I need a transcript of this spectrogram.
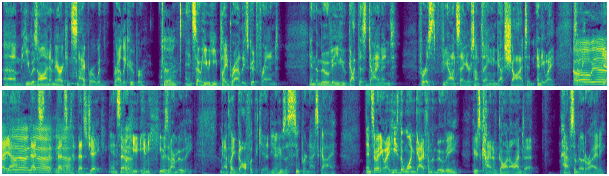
Um, he was on American Sniper with Bradley Cooper. okay. And so he he played Bradley's good friend in the movie who got this diamond for his fiance or something and got shot. And anyway, so Oh, he- yeah, yeah, yeah, yeah, That's yeah, that's yeah. that's Jake. And so he and he was in our movie. I mean, I played golf with the kid. You know, he was a super nice guy. And so anyway, he's the one guy from the movie who's kind of gone on to have some notoriety.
